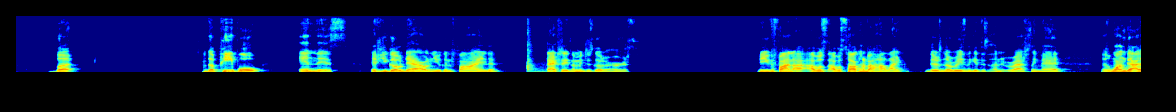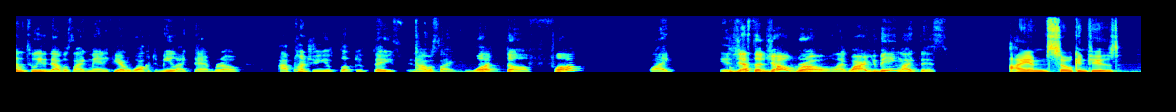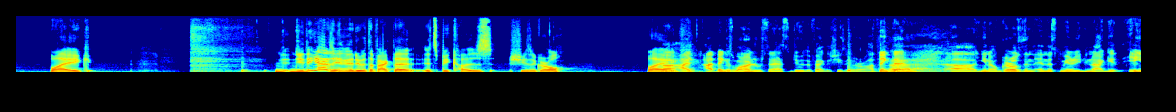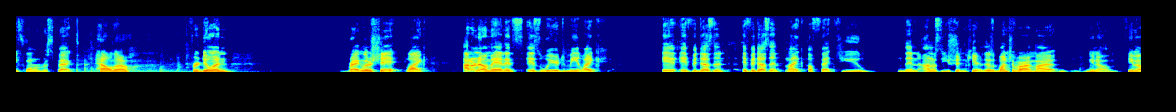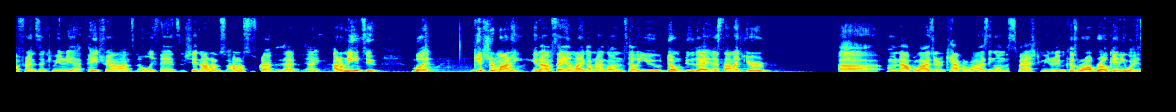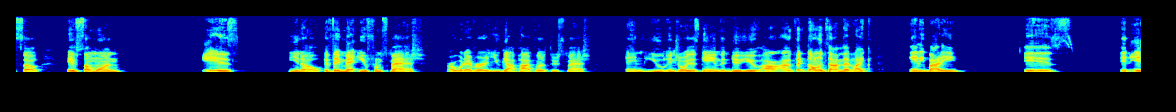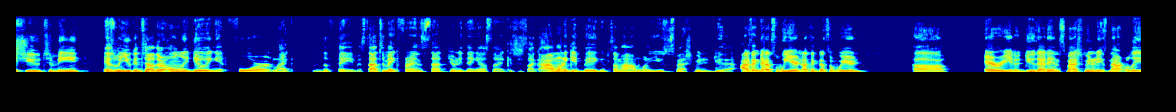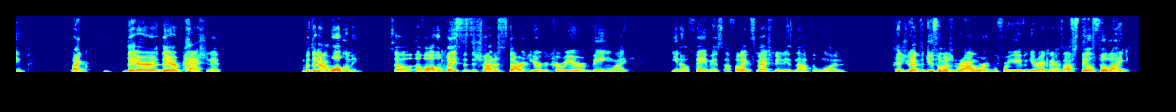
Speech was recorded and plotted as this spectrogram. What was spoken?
But the people in this, if you go down, you can find. Actually, let me just go to hers. You can find. I, I was I was talking about how like there's no reason to get this irrationally mad. There's one guy who tweeted that was like, "Man, if you ever walk up to me like that, bro, I punch you in your fucking face. And I was like, what the fuck? Like, it's just a joke, bro. Like, why are you being like this? I am so confused. Like, do you think it has anything to do with the fact that it's because she's a girl? Like, uh, I, I think it's 100% has to do with the fact that she's a girl. I think that, uh, you know, girls in, in this community do not get any form of respect hell no. for doing regular shit. Like, I don't know, man. It's it's weird to me. Like, if, if it doesn't if it doesn't like affect you, then honestly you shouldn't care. There's a bunch of our my you know female friends in the community have Patreons and OnlyFans and shit. And I don't I don't subscribe to that. I, I don't need to, but get your money. You know what I'm saying? Like, I'm not going to tell you don't do that. And it's not like you're uh monopolizing or capitalizing on the Smash community because we're all broke anyway. So if someone is, you know, if they met you from Smash or whatever, and you got popular through Smash and you enjoy this game, then do you. I, I think the only time that like anybody is an issue to me is when you can tell they're only doing it for like the fame. It's not to make friends, it's not to do anything else. Like it's just like I want to get big and somehow I'm going to use the Smash community to do that. I think that's weird. I think that's a weird uh area to do that in. Smash community is not really like they're they're passionate, but they're not welcoming. So of all the places to try to start your career of being like, you know, famous, I feel like Smash community is not the one because you have to do so much groundwork before you even get recognized. I still feel like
